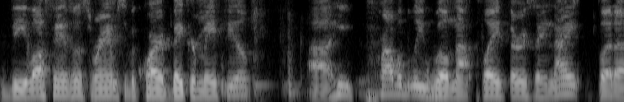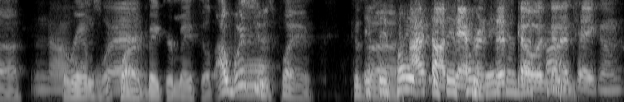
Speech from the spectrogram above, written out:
The Los Angeles Rams have acquired Baker Mayfield. Uh, he probably will not play Thursday night, but uh, No the Rams have way. acquired Baker Mayfield. I wish he was playing because uh, play- I thought San play Baker, Francisco was going to take him.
